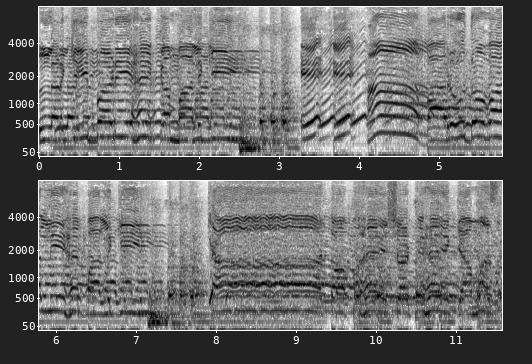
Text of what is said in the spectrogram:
लड़की बड़ी है कमाल की। ए ए हाँ बारूद वाली है पालकी क्या टॉप है शर्ट है क्या मस्त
